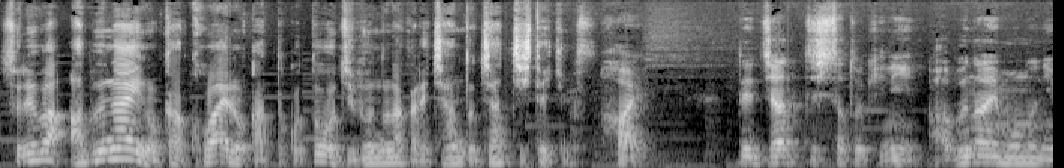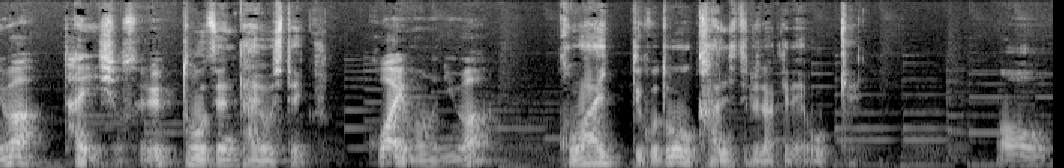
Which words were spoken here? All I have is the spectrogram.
それは危ないのか怖いのかってことを自分の中でちゃんとジャッジしていきます。はい。で、ジャッジした時に危ないものには対処する？当然対応していく。怖いものには、怖いってことを感じてるだけで OK。おうなんか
